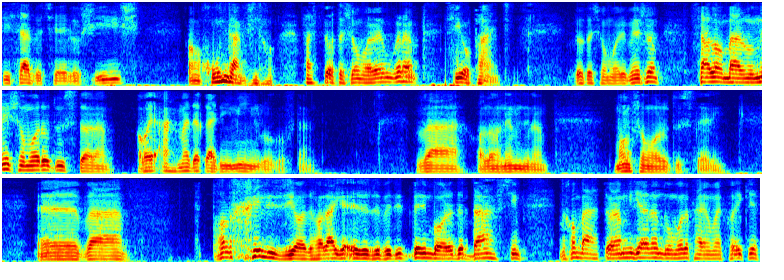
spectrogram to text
346 آن خوندم اینو. پس دو تا شماره می‌کنم 35 دو تا شماره. بنشم سلام برنامه شما رو دوست دارم. آقای احمد قدیمی این رو گفتند. و حالا نمی‌دونم ما هم شما رو دوست داریم. و حالا خیلی زیاده. حالا اگر اجازه بدید بریم وارد بحث شیم. می‌خوام بحث دارم میگردم دنبال پیامک هایی که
